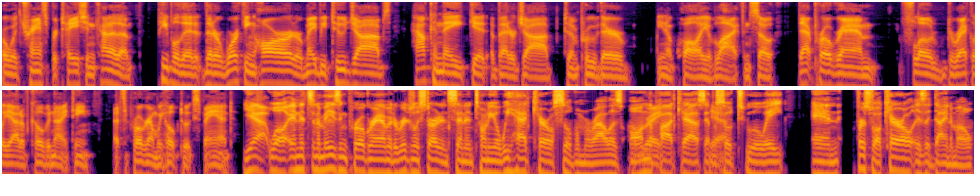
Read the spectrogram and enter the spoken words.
or with transportation, kind of the people that that are working hard or maybe two jobs, how can they get a better job to improve their, you know, quality of life? And so that program flowed directly out of COVID-19. That's a program we hope to expand. Yeah, well, and it's an amazing program. It originally started in San Antonio. We had Carol Silva Morales on oh, the podcast, episode yeah. 208. And first of all, Carol is a dynamo,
